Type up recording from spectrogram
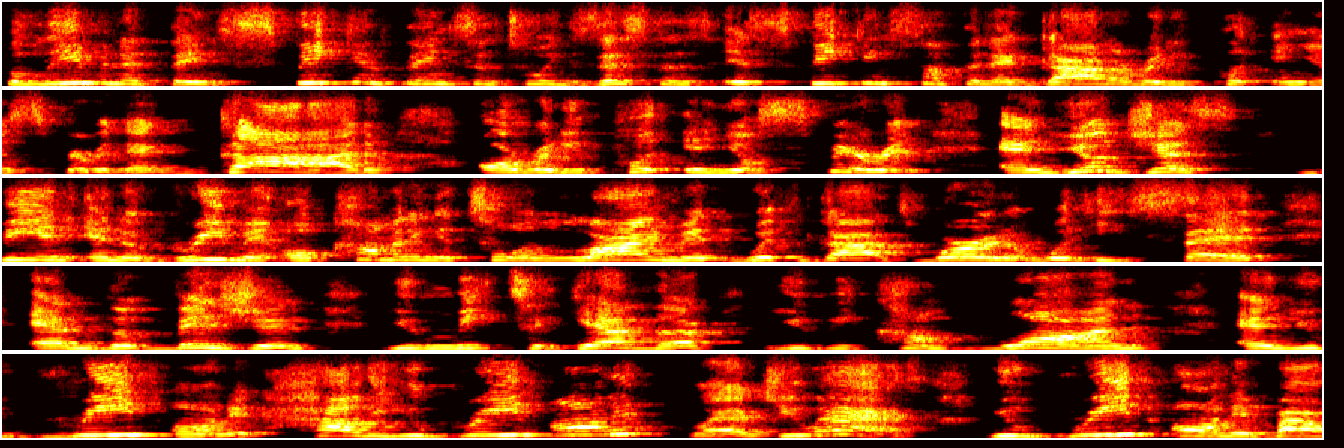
believing in things, speaking things into existence is speaking something that God already put in your spirit, that God already put in your spirit, and you're just being in agreement or coming into alignment with God's word or what He said and the vision. You meet together, you become one, and you breathe on it. How do you breathe on it? Glad you asked. You breathe on it by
